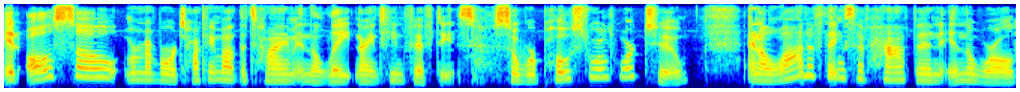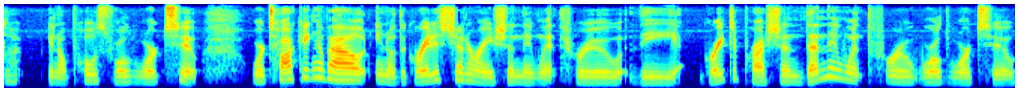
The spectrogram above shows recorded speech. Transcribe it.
It also, remember, we're talking about the time in the late 1950s. So we're post World War II, and a lot of things have happened in the world, you know, post World War II. We're talking about, you know, the greatest generation. They went through the Great Depression, then they went through World War II,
